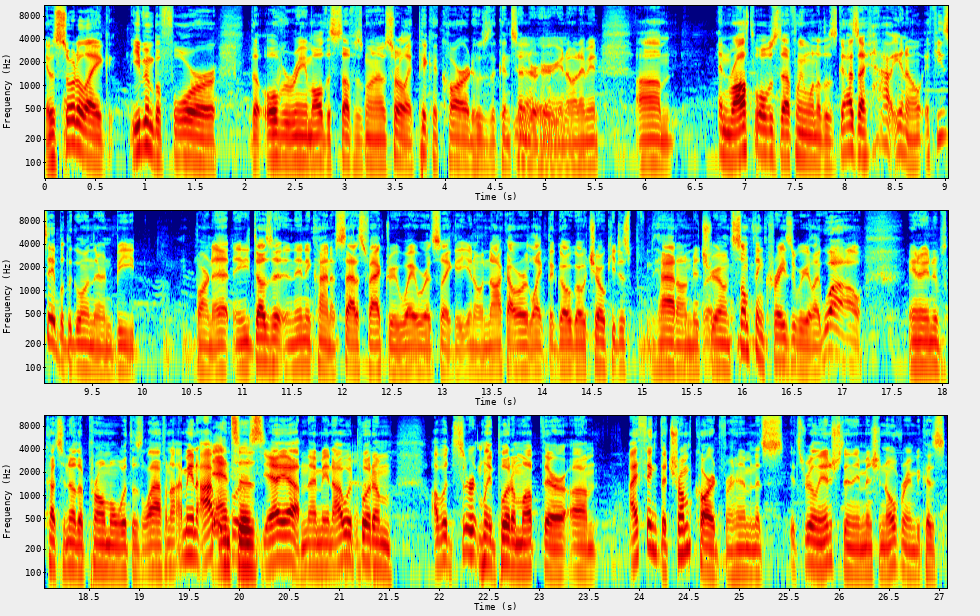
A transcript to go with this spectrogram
It was sort of like even before the Overeem, all this stuff was going on. It was sort of like pick a card, who's the contender yeah, here. Yeah. You know what I mean? Um, and Rothwell was definitely one of those guys. I, you know, if he's able to go in there and beat Barnett, and he does it in any kind of satisfactory way where it's like a, you know knockout or like the go-go choke he just had on Mitrione, right. something crazy where you're like, wow, you know, and he cuts another promo with his laughing. I mean, I dances. Put, yeah, yeah. I mean, I would put him, I would certainly put him up there. Um, I think the trump card for him, and it's it's really interesting that you mentioned Overeem because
